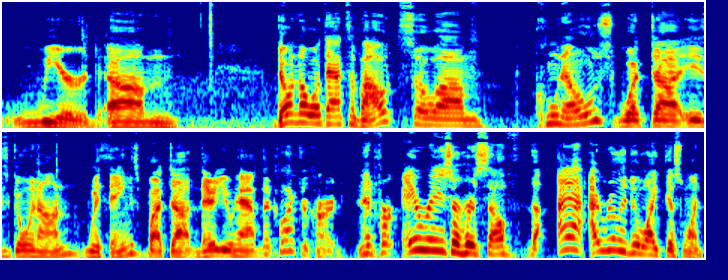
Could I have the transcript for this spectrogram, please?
weird. Um, don't know what that's about. So um, who knows what uh, is going on with things, but uh, there you have the collector card. And then for A Airazor herself, the, I, I really do like this one.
